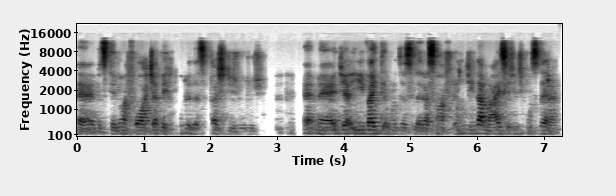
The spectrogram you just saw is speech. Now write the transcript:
é, você teve uma forte abertura dessa taxa de juros é, média e vai ter uma desaceleração à frente, ainda mais se a gente considerar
